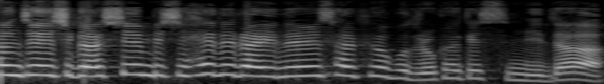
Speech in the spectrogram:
현재 시각 CNBC 헤드라인을 살펴보도록 하겠습니다.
